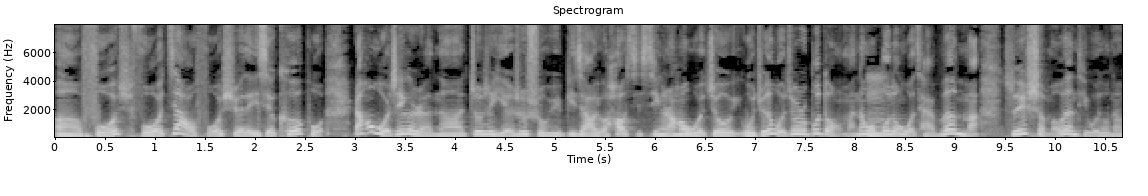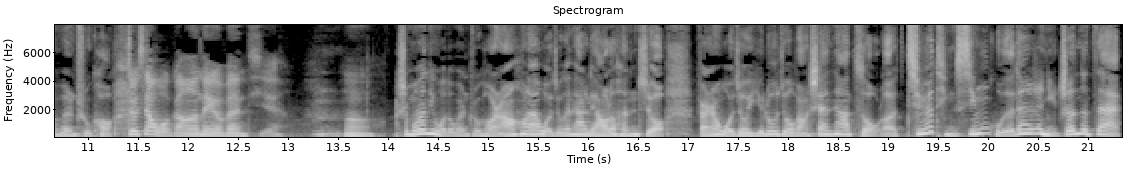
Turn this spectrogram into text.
呃佛佛教佛学的一些科普。然后我这个人呢，就是也是属于比较有好奇心，然后我就我觉得我就是不懂嘛，那我不懂我才问嘛，所以什么问题我都能问出口。就像我刚刚那个问题，嗯。嗯。什么问题我都问出口，然后后来我就跟他聊了很久，反正我就一路就往山下走了，其实挺辛苦的，但是你真的在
